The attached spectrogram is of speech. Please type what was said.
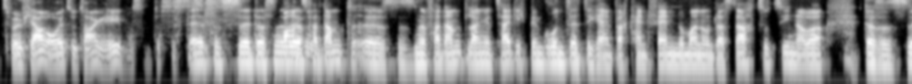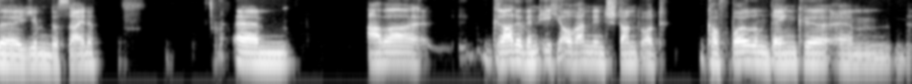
zwölf Jahre heutzutage, hey, was, das ist. Das, ist, äh, das ist eine verdammt, äh, das ist eine verdammt lange Zeit. Ich bin grundsätzlich einfach kein Fan, Nummern unter das Dach zu ziehen, aber das ist äh, jedem das seine. Ähm, aber gerade wenn ich auch an den Standort Kaufbeuren denke, ähm,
